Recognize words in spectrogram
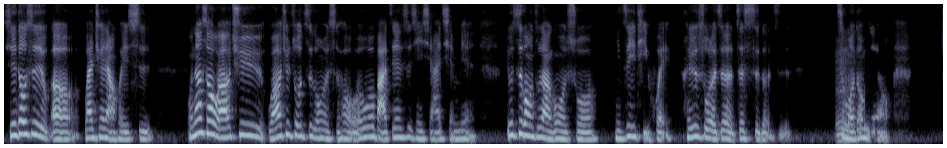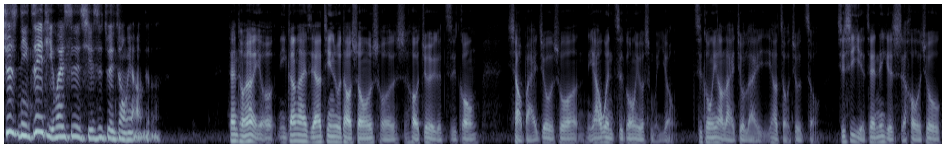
其实都是呃完全两回事。我那时候我要去我要去做自工的时候，我我把这件事情写在前面，就自工组长跟我说：“你自己体会。”他就说了这这四个字，什么都没有，嗯、就是你自己体会是其实是最重要的。但同样有，你刚开始要进入到收容所的时候，就有一个职工小白就说：“你要问职工有什么用？”职工要来就来，要走就走。其实也在那个时候就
